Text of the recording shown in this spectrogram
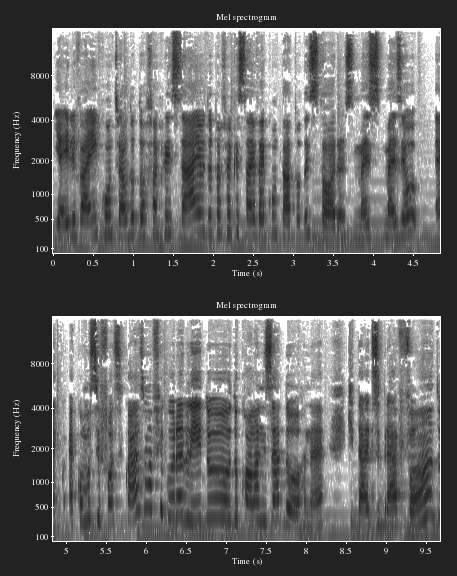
E aí ele vai encontrar o Dr. Frankenstein e o Dr. Frankenstein vai contar toda a história. Assim, mas, mas eu é, é como se fosse quase uma figura ali do, do colonizador, né? Que tá desbravando,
